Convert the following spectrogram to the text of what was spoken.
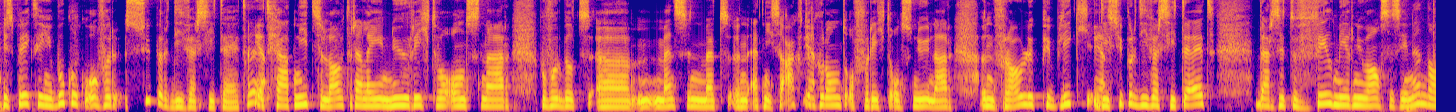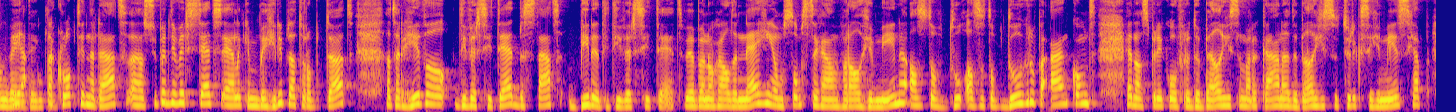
Je spreekt in je boek ook over superdiversiteit. Hè? Ja. Het gaat niet louter en alleen, nu richten we ons naar bijvoorbeeld uh, mensen met een etnische achtergrond ja. of we richten ons nu naar een vrouwelijk publiek. Die superdiversiteit, daar zitten veel meer nuances in hè, dan wij ja, denken. dat klopt inderdaad. Uh, superdiversiteit is eigenlijk een begrip dat erop duidt dat er heel veel diversiteit bestaat binnen die diversiteit. We hebben nogal de neiging om soms te gaan veralgemenen als het op, doel, als het op doelgroepen aankomt. En dan spreek ik over de Belgische Marokkanen, de Belgische Turkse gemeenschap.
